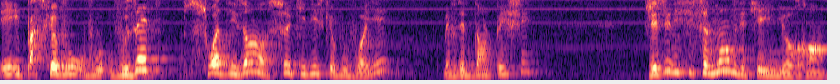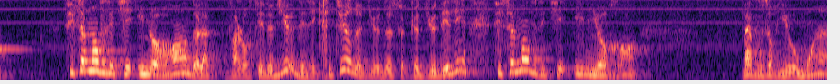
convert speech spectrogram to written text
et parce que vous, vous, vous êtes, soi-disant, ceux qui disent que vous voyez, mais vous êtes dans le péché. Jésus dit, si seulement vous étiez ignorants, si seulement vous étiez ignorant de la volonté de Dieu, des écritures de Dieu, de ce que Dieu désire, si seulement vous étiez ignorant, ben vous auriez au moins,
